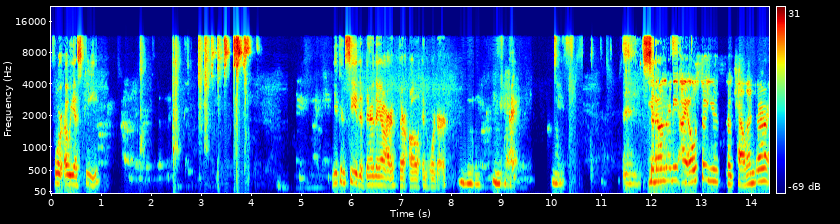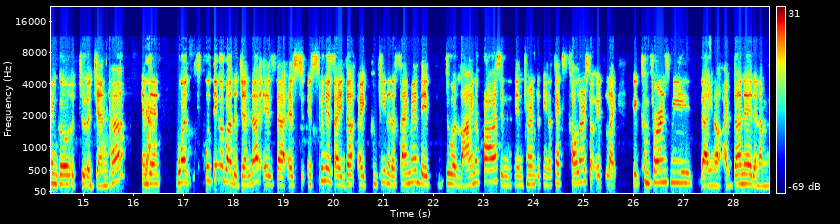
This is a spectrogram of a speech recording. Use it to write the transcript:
for OESP, you can see that there they are. They're all in order. Mm-hmm. Okay. Nice. So, you know, Lenny, I also use the calendar and go to agenda. And Yeah. then what cool thing about agenda is that as, as soon as I do, I complete an assignment, they do a line across and, and turn the you know text color. So it like it confirms me that you know I've done it and I'm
